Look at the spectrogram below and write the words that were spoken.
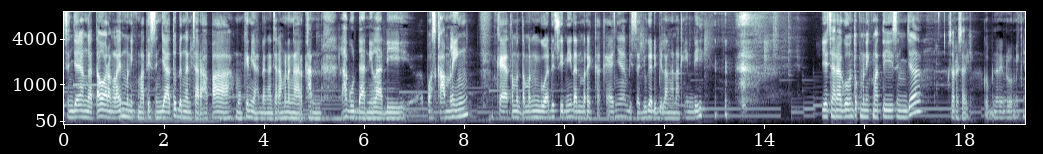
senja yang nggak tahu orang lain menikmati senja itu dengan cara apa mungkin ya dengan cara mendengarkan lagu Danila di pos kamling. Kayak teman-teman gue di sini dan mereka kayaknya bisa juga dibilang anak indie. Ya cara gue untuk menikmati senja sorry sorry gue benerin dulu micnya.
